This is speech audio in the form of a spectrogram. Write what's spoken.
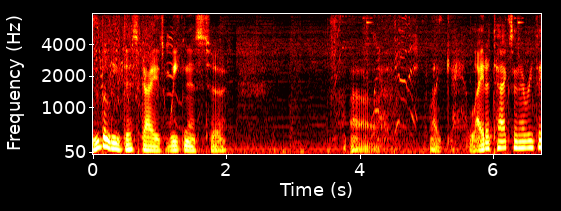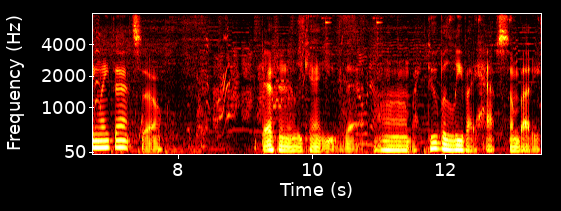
Do believe this guy's weakness to uh, like light attacks and everything like that, so definitely can't use that. Um, I do believe I have somebody.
